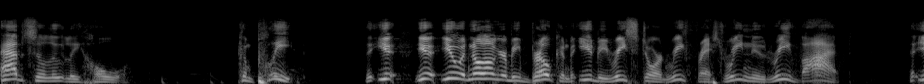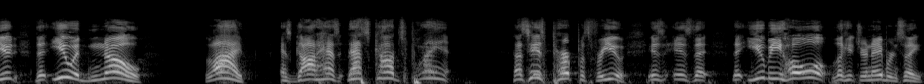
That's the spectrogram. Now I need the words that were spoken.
absolutely whole, complete. That you, you, you would no longer be broken, but you'd be restored, refreshed, renewed, revived. That you, that you would know life as God has it. That's God's plan. That's his purpose for you, is, is that, that you be whole. Look at your neighbor and say,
